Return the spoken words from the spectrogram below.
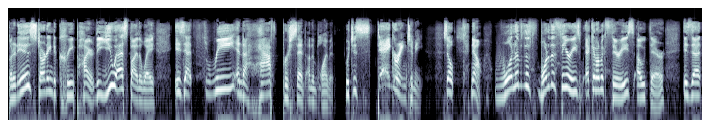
but it is starting to creep higher. The U.S., by the way, is at 3.5% unemployment. which is staggering to me. So now, one of the one of the theories, economic theories out there, is that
